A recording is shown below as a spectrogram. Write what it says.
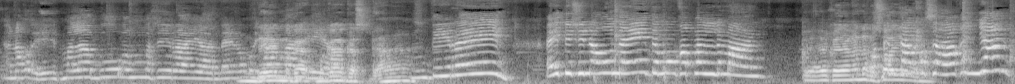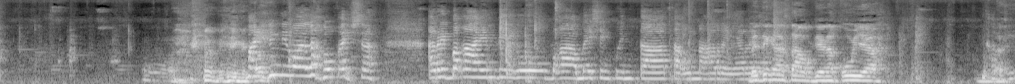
Ano ko eh, malabo ang masira yan. Ay, ako Hindi, yung maga, ah. magagasgas. Hindi rin. Ay, ito sinauna eh. Damong kapal naman. Kaya, kaya nga nakasaya. Maganda ko sa akin yan. Ka. Maniniwala ko kay siya. Ari baka hindi ko, baka may 50 taon na ari Pwede ka tawag din na kuya.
